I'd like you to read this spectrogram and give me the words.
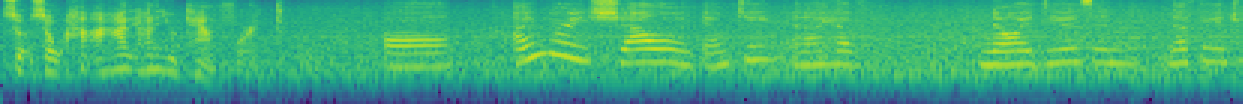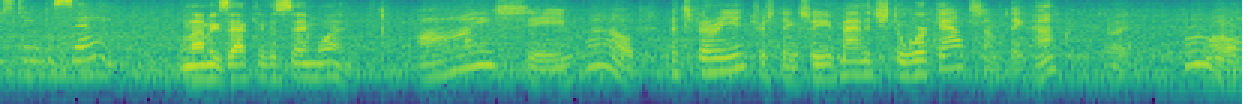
So, so how, how, how do you account for it? Uh, I'm very shallow and empty, and I have no ideas and nothing interesting to say. And I'm exactly the same way. I see. Well, that's very interesting. So you've managed to work out something, huh? Right. Oh,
